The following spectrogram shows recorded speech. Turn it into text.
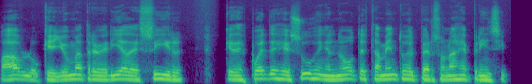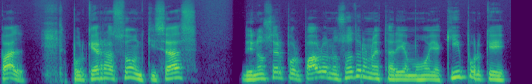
Pablo, que yo me atrevería a decir que después de Jesús en el Nuevo Testamento es el personaje principal. ¿Por qué razón? Quizás de no ser por Pablo nosotros no estaríamos hoy aquí porque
